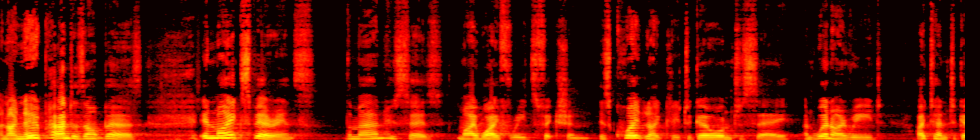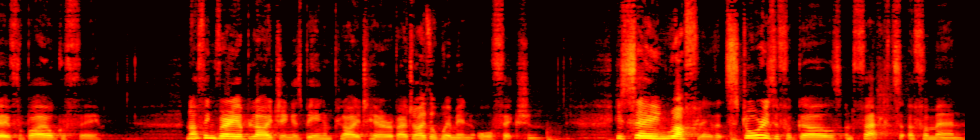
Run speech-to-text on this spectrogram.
And I know pandas aren't bears. In my experience, the man who says, My wife reads fiction, is quite likely to go on to say, and when I read, I tend to go for biography. Nothing very obliging is being implied here about either women or fiction. He's saying roughly that stories are for girls and facts are for men.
